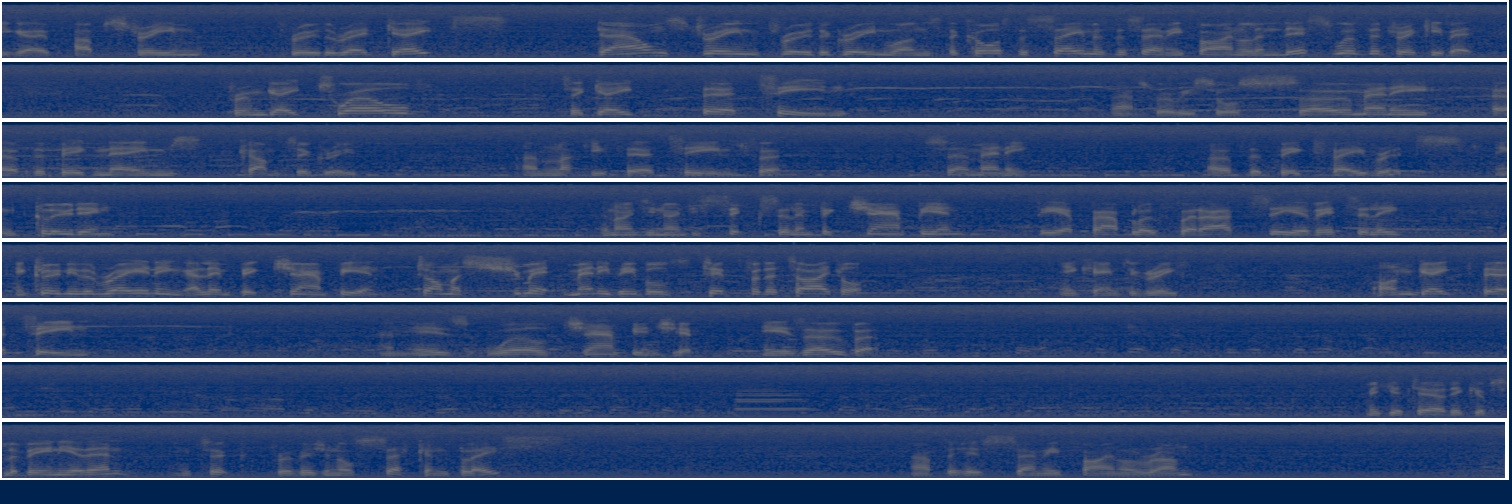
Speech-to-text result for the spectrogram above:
You go, upstream through the red gates, downstream through the green ones. The course the same as the semi-final, and this was the tricky bit. From gate 12 to gate 13, that's where we saw so many of the big names come to grief. Unlucky 13 for so many of the big favourites, including the 1996 Olympic champion, Pierpaolo Ferrazzi of Italy, including the reigning Olympic champion, Thomas Schmidt, many people's tip for the title. He came to grief on gate 13, and his world championship is over. Miha Terdič of Slovenia then, he took provisional second place after his semi-final run.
